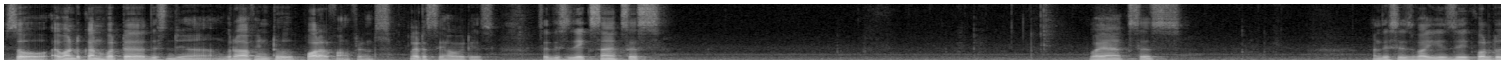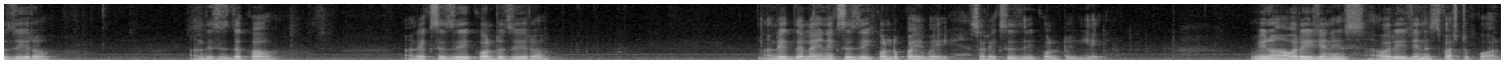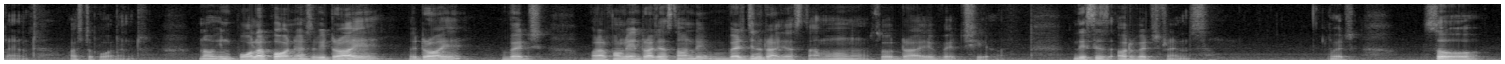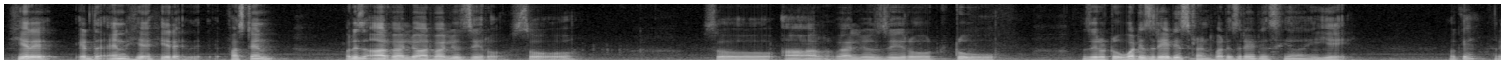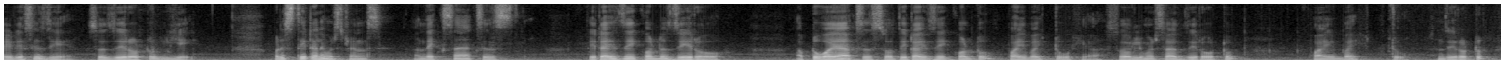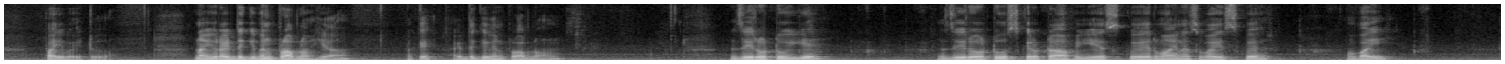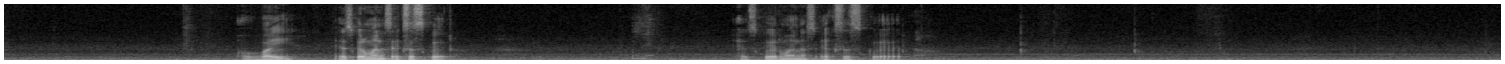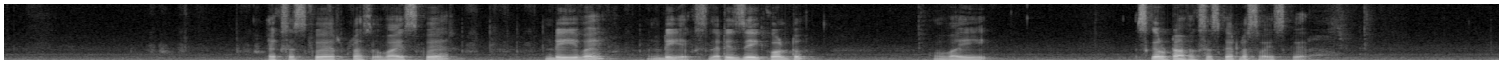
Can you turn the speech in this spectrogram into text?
So i want to convert uh, this uh, graph into polar form friends. Let us see how it is. So this is x axis y axis and this is y is equal to 0 and this is the curve and x is equal to 0 and if the line x is equal to pi by sorry x is equal to a we know our region is our region is first quadrant first quadrant now in polar coordinates we draw a we draw a wedge polar form లో ఏం draw చేస్తామండి వెడ్జ్ని draw చేస్తాము so draw a wedge here this is our wedge friends. Wedge. So here at the end here here first end what is r value? r value 0 so so r value 0 to 0 to what is radius friends? What is radius here? A. Okay? Radius is a. So 0 to a. What is theta limits friends? On the x axis theta is equal to 0 up to y axis. So theta is equal to pi by 2 here. So limits are 0 to pi by 2 0 to pi by 2 now you write the given problem here. Okay? Write the given problem. 0 to a 0 to square root of a square minus y square y y square minus x square square minus x square. X square plus y square dy dx. That is equal to y square root of x square plus y square.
